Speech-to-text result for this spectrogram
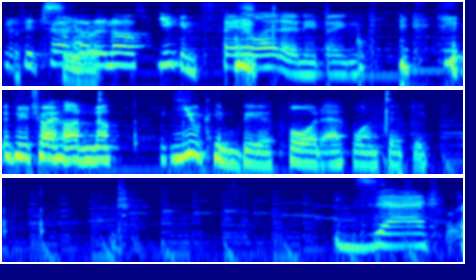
If you try hard it. enough, you can fail at anything. if you try hard enough, you can be a Ford F-150. Exactly.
